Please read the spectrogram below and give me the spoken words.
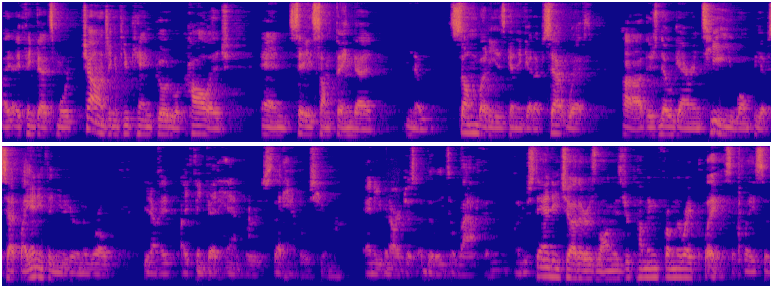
I, I think that's more challenging if you can't go to a college and say something that, you know, somebody is going to get upset with. Uh, there's no guarantee you won't be upset by anything you hear in the world. You know, I, I think that hampers, that hampers humor and even our just ability to laugh and understand each other as long as you're coming from the right place, a place of,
